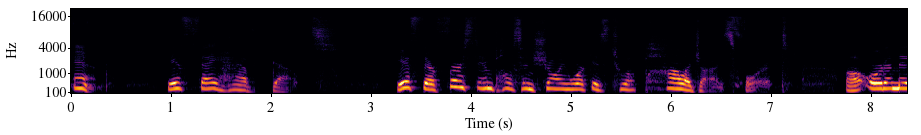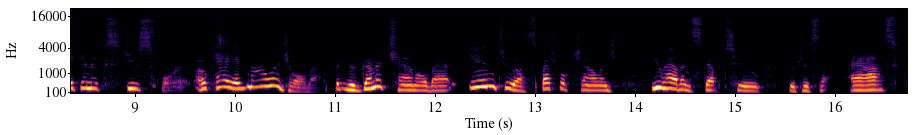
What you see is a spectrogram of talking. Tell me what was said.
And if they have doubts, if their first impulse in showing work is to apologize for it uh, or to make an excuse for it, okay, acknowledge all that. But you're going to channel that into a special challenge you have in step two, which is to ask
